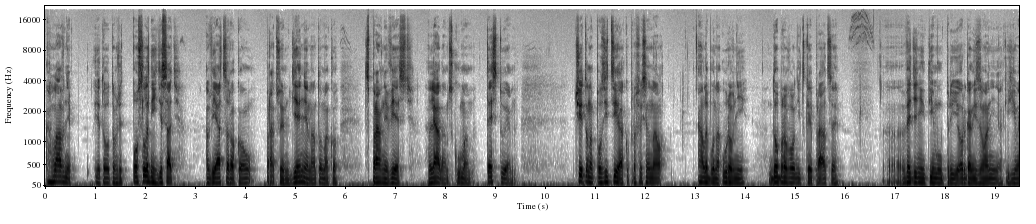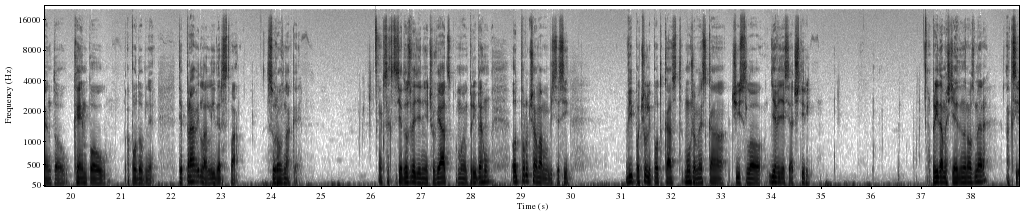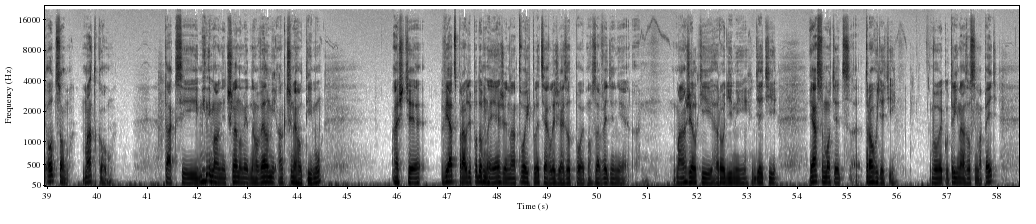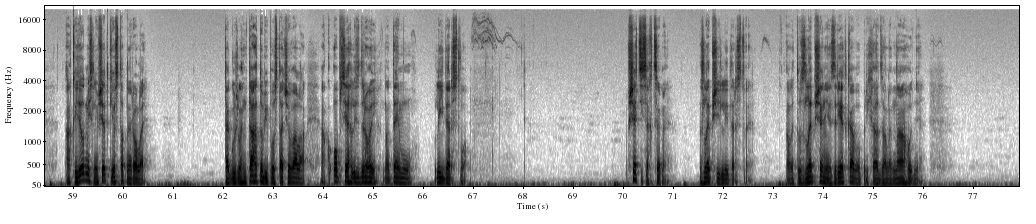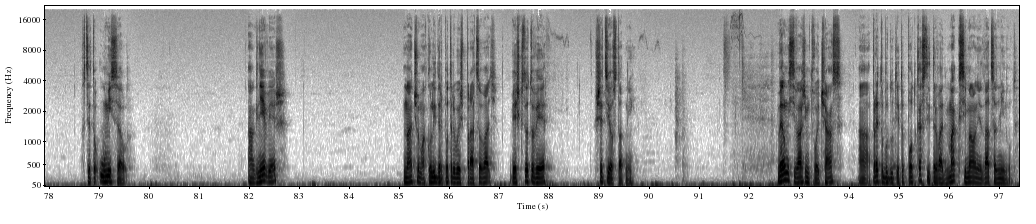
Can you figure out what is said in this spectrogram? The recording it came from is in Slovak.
hlavne je to o tom, že posledných 10 a viac rokov pracujem denne na tom, ako správne viesť. Hľadám, skúmam, testujem. Či je to na pozícii ako profesionál, alebo na úrovni dobrovoľníckej práce, e, vedení týmu pri organizovaní nejakých eventov, kempov a podobne. Tie pravidla líderstva sú rovnaké. Ak sa chcete dozvedieť niečo viac o mojom príbehu, odporúčam vám, aby ste si vypočuli podcast Mužom SK číslo 94. Pridám ešte jeden rozmer. Ak si otcom, matkou, tak si minimálne členom jedného veľmi akčného týmu a ešte viac pravdepodobné je, že na tvojich pleciach leží aj zodpovednosť za vedenie manželky, rodiny, detí ja som otec troch detí vo veku 13, 8 a 5 a keď odmyslím všetky ostatné role, tak už len táto by postačovala ako obsiahli zdroj na tému líderstvo. Všetci sa chceme zlepšiť v líderstve, ale to zlepšenie zriedkavo prichádza len náhodne. Chce to úmysel. Ak nevieš, na čom ako líder potrebuješ pracovať. Vieš, kto to vie? Všetci ostatní. Veľmi si vážim tvoj čas a preto budú tieto podcasty trvať maximálne 20 minút.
